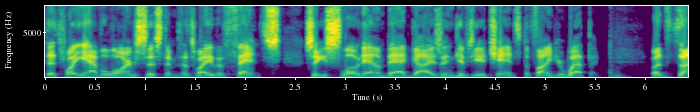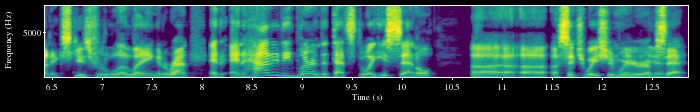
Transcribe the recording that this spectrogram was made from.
that's why you have alarm systems. That's why you have a fence. So you slow down bad guys and gives you a chance to find your weapon. But it's not an excuse for laying it around. And and how did he learn that that's the way you settle uh, a, a situation where you're Yeah. upset?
